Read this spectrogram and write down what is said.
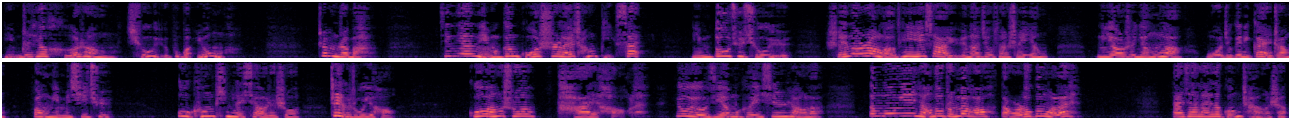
你们这些和尚求雨不管用啊。这么着吧，今天你们跟国师来场比赛，你们都去求雨，谁能让老天爷下雨呢？就算谁赢。你要是赢了，我就给你盖章，放你们西去。悟空听了，笑着说：“这个主意好。”国王说：“太好了，又有节目可以欣赏了。”灯光音响都准备好，大伙儿都跟我来。大家来到广场上，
